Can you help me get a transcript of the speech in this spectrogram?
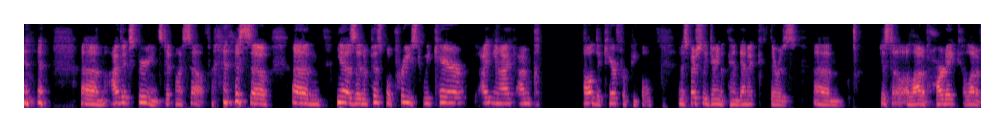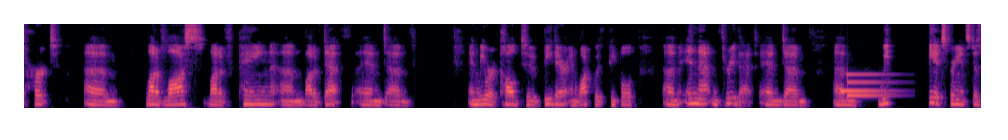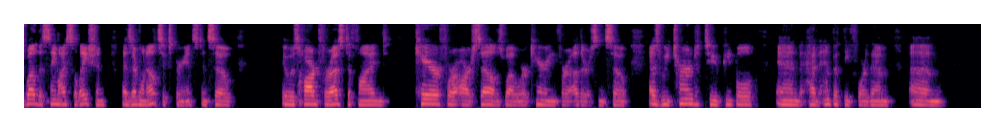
um, I've experienced it myself. so, um, you know, as an Episcopal priest, we care. I, you know, I, I'm called to care for people, and especially during the pandemic, there was um, just a, a, lot of heartache, a lot of hurt, um, a lot of loss, a lot of pain, um, a lot of death, and um, and we were called to be there and walk with people in that and through that, and we experienced as well the same isolation as everyone else experienced, and so it was hard for us to find care for ourselves while we're caring for others. And so, as we turned to people and had empathy for them, um,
